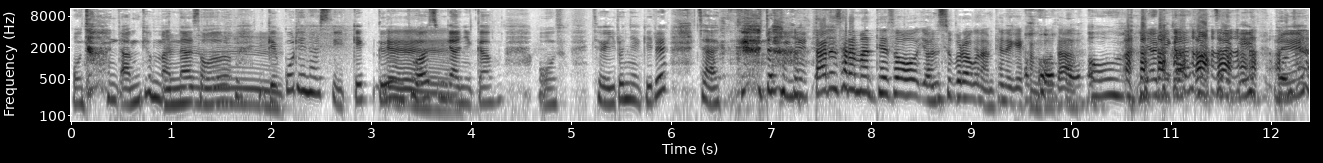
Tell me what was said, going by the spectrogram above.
어, 남편 만나서 음. 이렇게 꼴이 날수 있게끔 네. 도와준 게 아닐까. 어, 제가 이런 얘기를 자 그다음에 다른 사람한테서 연습을 하고 남편에게 간 거다. 어, 이야기가 갑자기 네.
